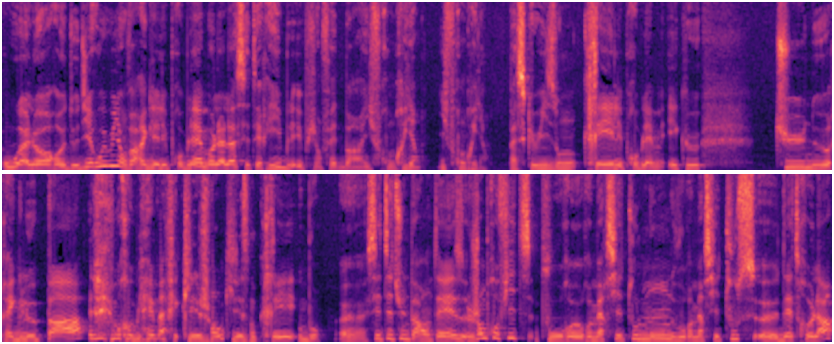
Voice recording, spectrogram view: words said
ou alors de dire oui oui on va régler les problèmes, oh là là c'est terrible et puis en fait ben ils feront rien, ils feront rien. Parce qu'ils ont créé les problèmes et que tu ne règles pas les problèmes avec les gens qui les ont créés. Bon, euh, c'était une parenthèse. J'en profite pour euh, remercier tout le monde, vous remercier tous euh, d'être là.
